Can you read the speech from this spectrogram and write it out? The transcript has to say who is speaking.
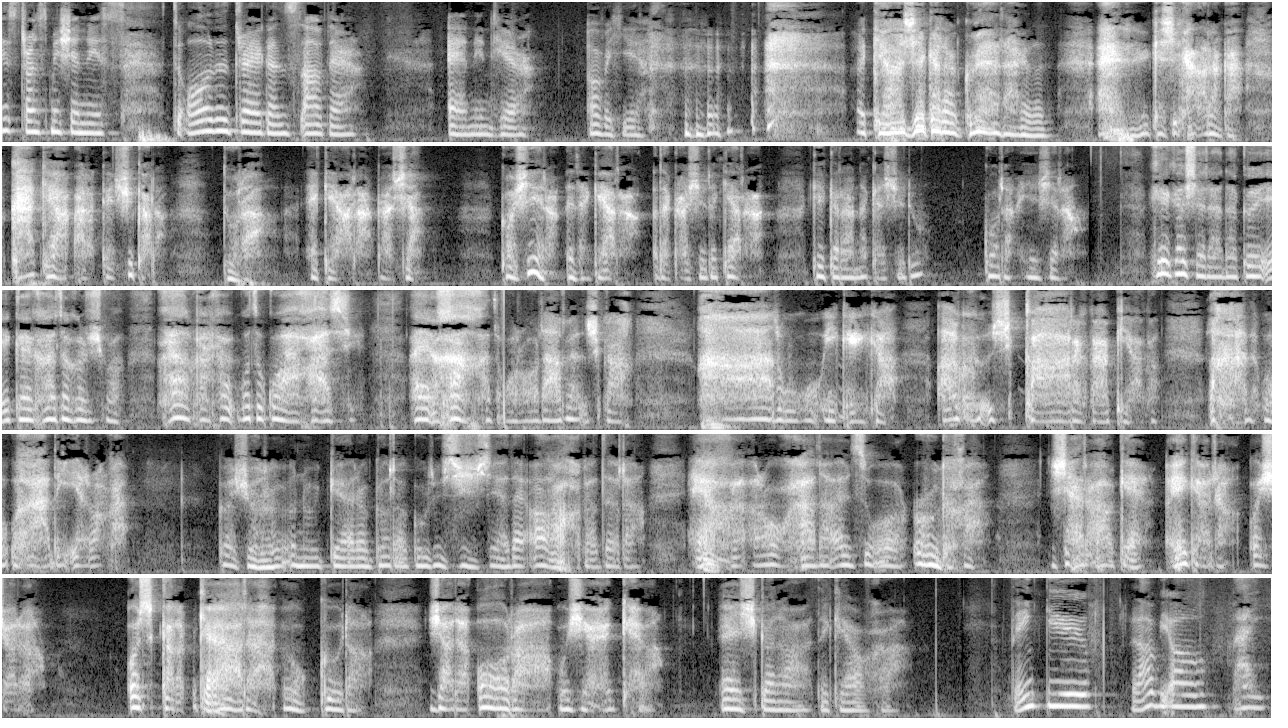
Speaker 1: This transmission is to all the dragons out there and in here, over here. Kashikara Guera, Kashikaraga, Kakia Araka Shikara, Dura, Ekiara Gasha, Koshira, and 给个些人那个一个看这个去，看看看，我就过哈哈去，哎哈哈的我说哪的是个，哈的我一个一个，啊个是嘎的嘎个呀个，哈的我哈的也说个，个些我那个那个那个的新鲜在啊个的啦，哎哈罗哈那做二个，晓得个，一个人我晓得。Gara okura jara ora ojega eshkara te Thank you. Love y'all. Bye.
